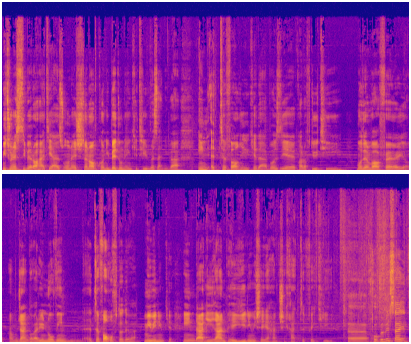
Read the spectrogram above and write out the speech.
می‌تونستی به راحتی از اون اجتناب کنی بدون اینکه تیر بزنی. و این اتفاقی که در بازی کال آف دیوتی مدرن وارفر یا همون جنگاوری نوین اتفاق افتاده و می‌بینیم که این دقیقا پیگیری میشه یه همچین خط فکری. خب ببین سعید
